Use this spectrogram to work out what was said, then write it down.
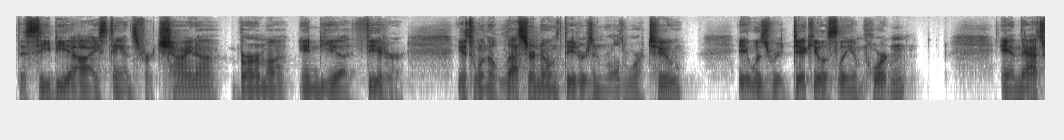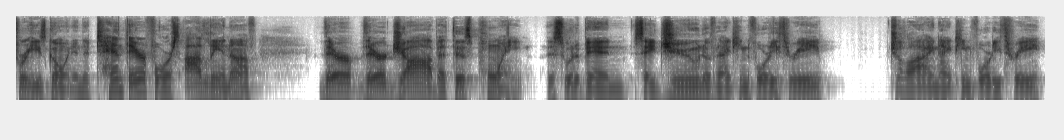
The CBI stands for China, Burma, India Theater. It's one of the lesser known theaters in World War II. It was ridiculously important. And that's where he's going. In the 10th Air Force, oddly enough, their, their job at this point, this would have been, say, June of 1943, July 1943,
